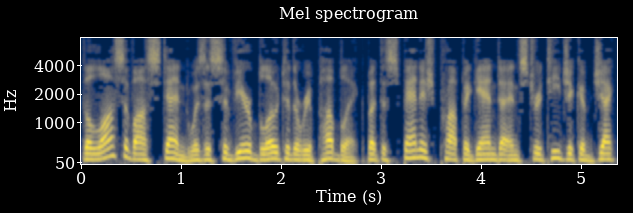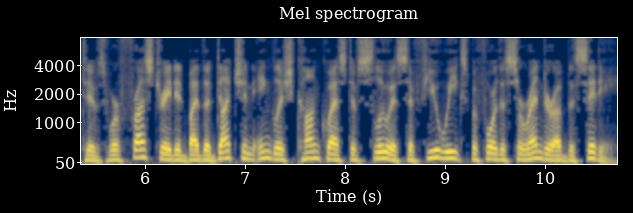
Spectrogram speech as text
The loss of Ostend was a severe blow to the Republic but the Spanish propaganda and strategic objectives were frustrated by the Dutch and English conquest of Sluis a few weeks before the surrender of the city.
